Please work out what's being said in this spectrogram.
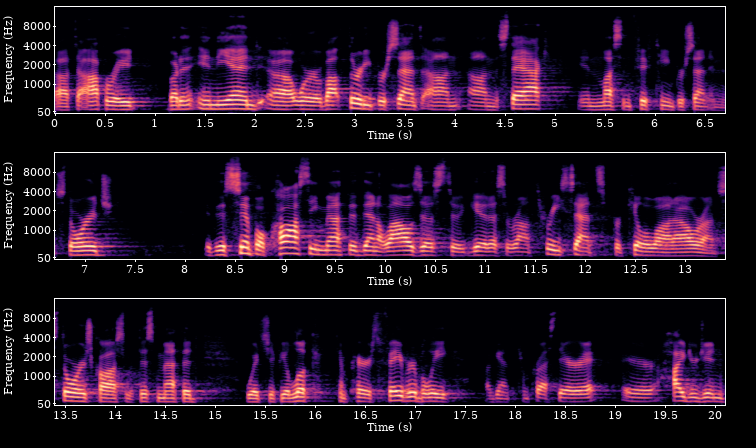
uh, to operate. But in, in the end, uh, we're about 30% on, on the stack and less than 15% in the storage. This simple costing method then allows us to get us around 3 cents per kilowatt hour on storage costs with this method, which if you look compares favorably against compressed air, air hydrogen,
